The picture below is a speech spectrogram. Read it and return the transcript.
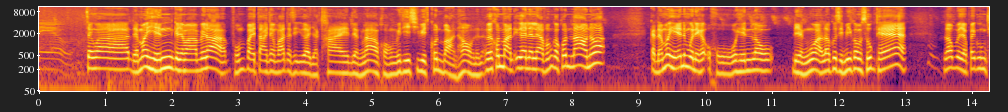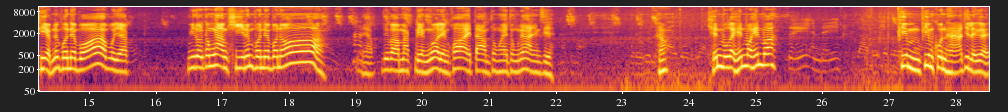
แล้วจังว่าเดี๋ยวมาเห็นก็จะมาเวลาผมไปต่างจังหวัดจังสิเอื้อยอยากทายเรื่องราวของวิถีชีวิตคนบ้านเฮานั่นเออคนบ้านเอื้อยนั่นแหละผมกับคนลาวเนาะก็เดี๋ยวมาเห็นหมื้อนี้ก็โอ้โหเห็นเราเลี้ยงงัวเราก็สิมีความสุขแท้ เราบ่อยากไปกรุงเทพนำเพิ่นเนี่ยบ่บ่อยากมีรถงามๆขี่นำเพิ่นเนี่ยบ่เนาะนะครับหรือว่ามักเลี้ยงงัวเลี้ยงควายตามตรงไห้ตรงหน้าจังซี่เอ้าเห็นบ่เอ้ยเห็นบ่เห็นบ่ ใส่อันใด พิมพ์พิมพ์ค้นหาที่ไหนเอ้ย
